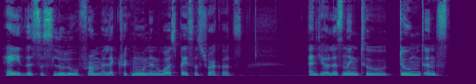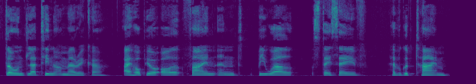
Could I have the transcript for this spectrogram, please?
Hey, this is Lulu from Electric Moon and Worst Bassist Records. And you're listening to Doomed and Stoned Latino America. I hope you're all fine and be well, stay safe, have a good time.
